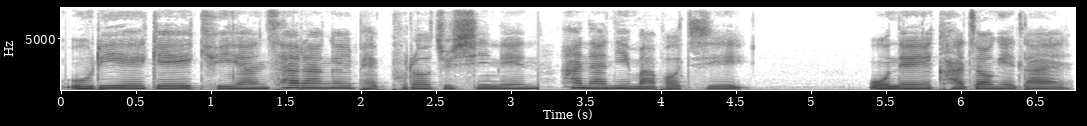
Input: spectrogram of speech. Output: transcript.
우리에게 귀한 사랑을 베풀어 주시는 하나님 아버지, 오늘 가정의 달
